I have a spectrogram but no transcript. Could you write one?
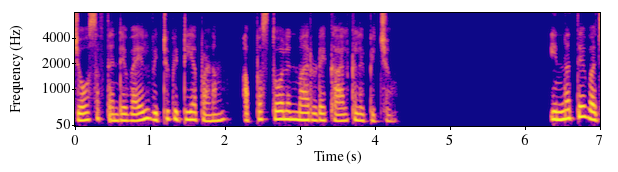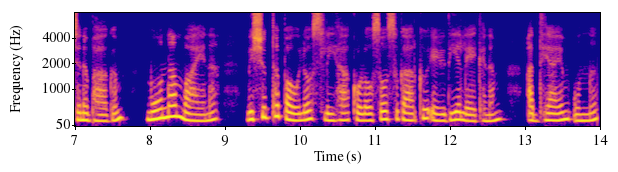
ജോസഫ് തന്റെ വയൽ വിറ്റുകിട്ടിയ പണം അപ്പസ്തോലന്മാരുടെ കാൽക്കലപ്പിച്ചു ഇന്നത്തെ വചനഭാഗം മൂന്നാം വായന വിശുദ്ധ പൗലോ സ്ലീഹ കൊളോസോസുകാർക്കു എഴുതിയ ലേഖനം അധ്യായം ഒന്ന്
